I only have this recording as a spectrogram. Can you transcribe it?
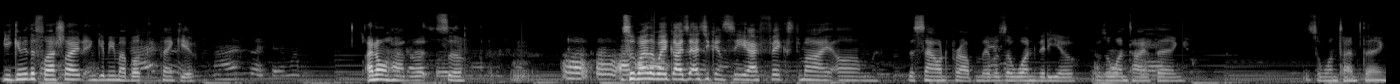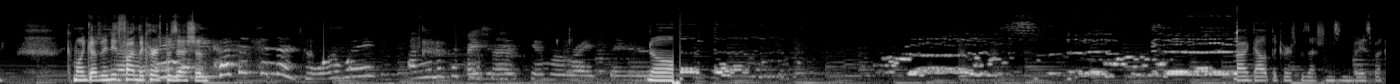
You give me the flashlight and give me my book. Thank you. I have the camera. I don't have it, so. Uh, uh, So by the way, guys, as you can see, I fixed my um the sound problem. It was a one video. It was a one time thing. It was a one time thing. Come on, guys, we need to find the cursed possession. Because it's in the doorway, I'm gonna put the video camera right there. No. I doubt the cursed possessions in the basement.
